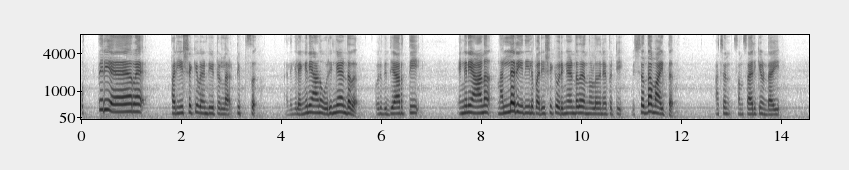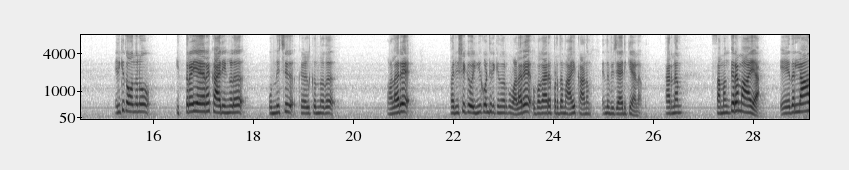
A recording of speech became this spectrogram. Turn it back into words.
ഒത്തിരിയേറെ പരീക്ഷയ്ക്ക് വേണ്ടിയിട്ടുള്ള ടിപ്സ് അല്ലെങ്കിൽ എങ്ങനെയാണ് ഒരുങ്ങേണ്ടത്? ഒരു വിദ്യാർത്ഥി എങ്ങനെയാണ് നല്ല രീതിയിൽ പരീക്ഷയ്ക്ക് ഒരുങ്ങേണ്ടത് എന്നുള്ളതിനെപ്പറ്റി വിശദമായിട്ട് അച്ഛൻ സംസാരിക്കുകയുണ്ടായി. എനിക്ക് തോന്നുന്നു ഇത്രയേറെ കാര്യങ്ങൾ ഒന്നിച്ച് കേൾക്കുന്നത് വളരെ പരീക്ഷയ്ക്ക് ഒരുങ്ങിക്കൊണ്ടിരിക്കുന്നവർക്ക് വളരെ ഉപകാരപ്രദമായി കാണും എന്ന് വിചാരിക്കുകയാണ്. കാരണം സമഗ്രമായ ഏതെല്ലാം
